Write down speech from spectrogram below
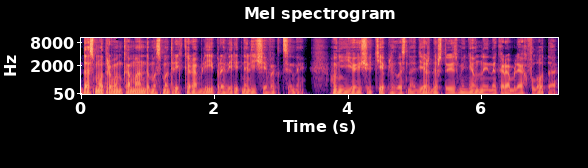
Досмотровым командам осмотреть корабли и проверить наличие вакцины. У нее еще теплилась надежда, что измененные на кораблях флота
